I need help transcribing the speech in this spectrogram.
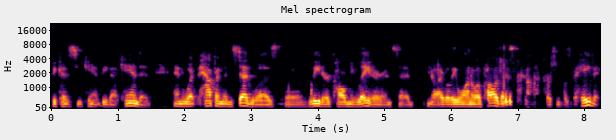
because you can't be that candid. And what happened instead was the leader called me later and said, you know, I really want to apologize for how that person was behaving.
